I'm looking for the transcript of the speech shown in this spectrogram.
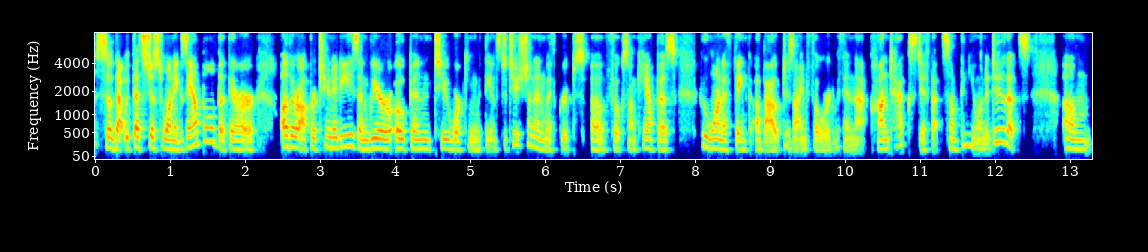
So that that's just one example, but there are other opportunities and we're open to working with the institution and with groups of folks on campus who want to think about design forward within that context. If that's something you want to do, that's um,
